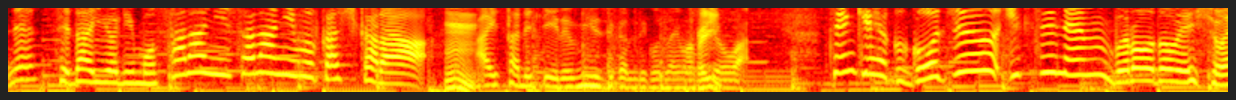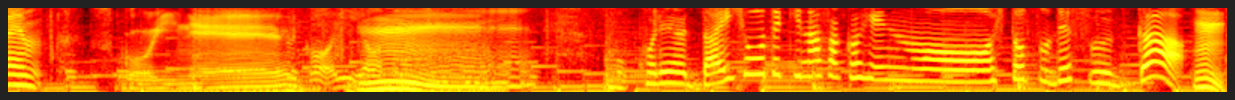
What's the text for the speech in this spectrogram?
ね世代よりもさらにさらに昔からうん。愛されているミュージカルでございます、はい。今日は。1951年ブロードウェイ初演。すごいね。すごいよね。もうこれ代表的な作品の一つですが、うん。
